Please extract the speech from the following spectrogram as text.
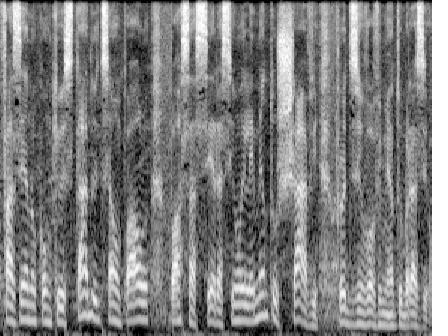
fazendo com que o Estado de São Paulo possa ser assim um elemento chave para o desenvolvimento do Brasil.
